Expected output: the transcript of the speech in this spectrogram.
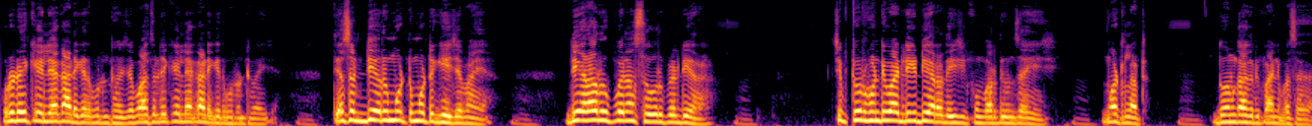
कुरडे केल्या गाड्यात भरून ठेवायच्या बातडे केल्या गाड्यात भरून ठेवायच्या त्यासाठी डेरं मोठं मोठं घ्यायच्या बाया. डेरा रुपयाला सौ रुपयाला डेरा. चिपटूर हुंडी वाढली की डेरा द्यायची कुंभार देऊन जायची हम्म. मोठं लाट हम्म. दोन घागरी पाणी बसायचा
